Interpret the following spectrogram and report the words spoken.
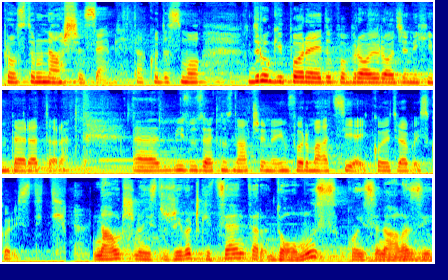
prostoru naše zemlje, tako da smo drugi po redu po broju rođenih imperatora. E, izuzetno značajna informacija i koju treba iskoristiti. Naučno-istraživački centar Domus, koji se nalazi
